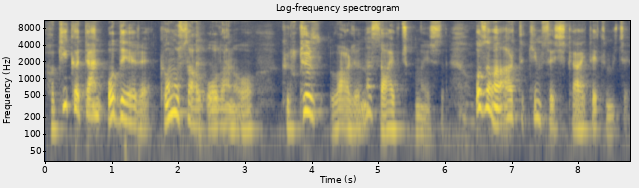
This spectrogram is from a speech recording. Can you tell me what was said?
hakikaten o değere, kamusal olan o kültür varlığına sahip çıkmayışı. O zaman artık kimse şikayet etmeyecek.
